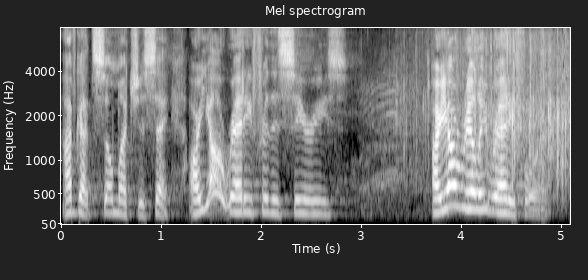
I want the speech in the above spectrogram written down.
I've got so much to say. Are y'all ready for this series? Are y'all really ready for it?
